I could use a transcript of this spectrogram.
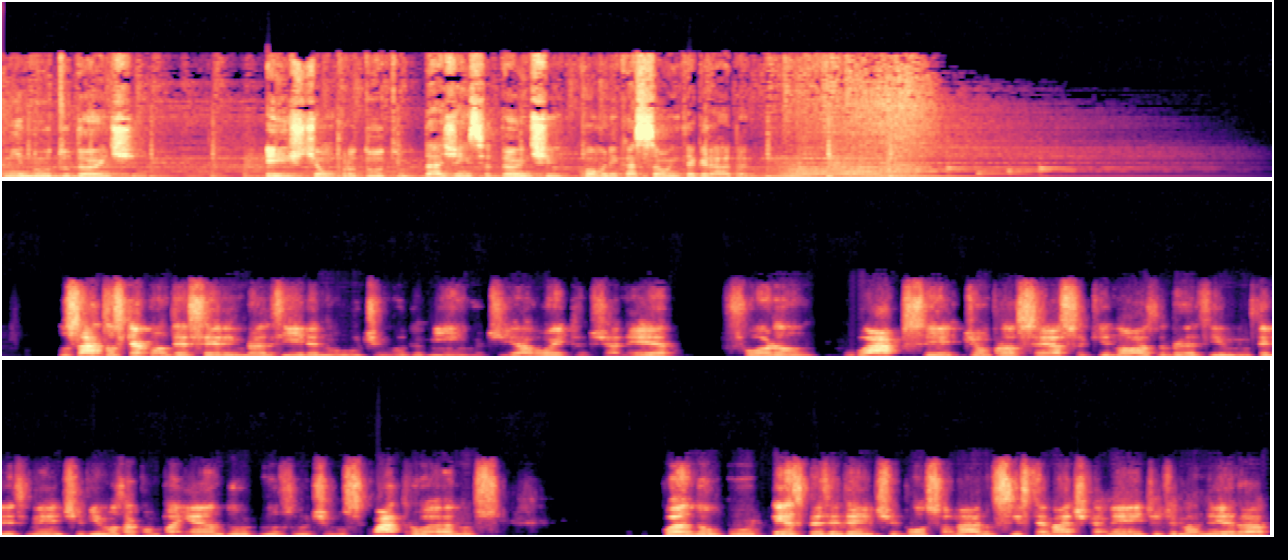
Minuto Dante. Este é um produto da agência Dante Comunicação Integrada. Os atos que aconteceram em Brasília no último domingo, dia 8 de janeiro, foram o ápice de um processo que nós no Brasil, infelizmente, vimos acompanhando nos últimos quatro anos, quando o ex-presidente Bolsonaro, sistematicamente, de maneira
